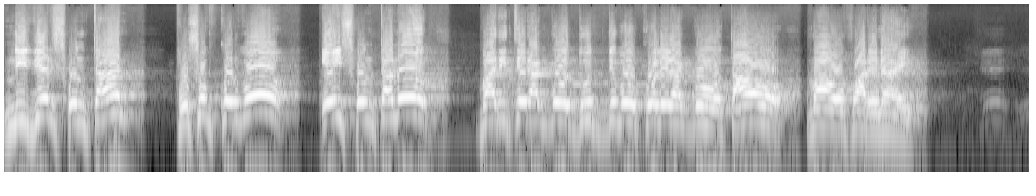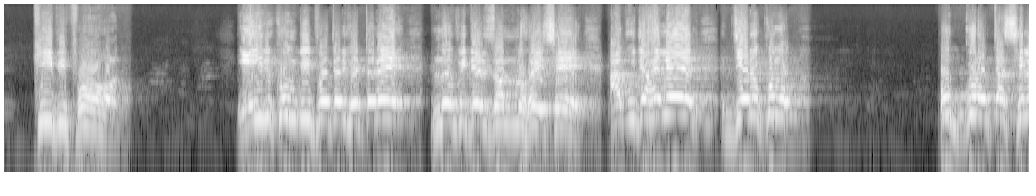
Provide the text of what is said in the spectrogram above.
নিজের সন্তান প্রসব করব, এই সন্তানও বাড়িতে রাখব, দুধ দেবো, কোলে রাখব, তাও মাও পারে নাই। কি বিপদ? এইরকম বিপদের ভেতরে নবীদের জন্ম হয়েছে। আবু জাহেলের যেরকম উগ্রতা ছিল,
